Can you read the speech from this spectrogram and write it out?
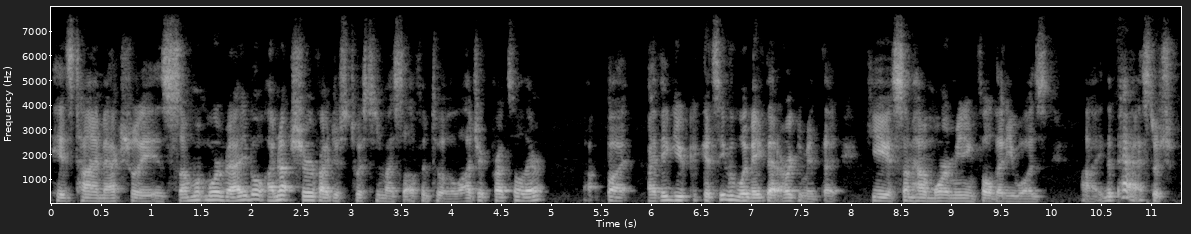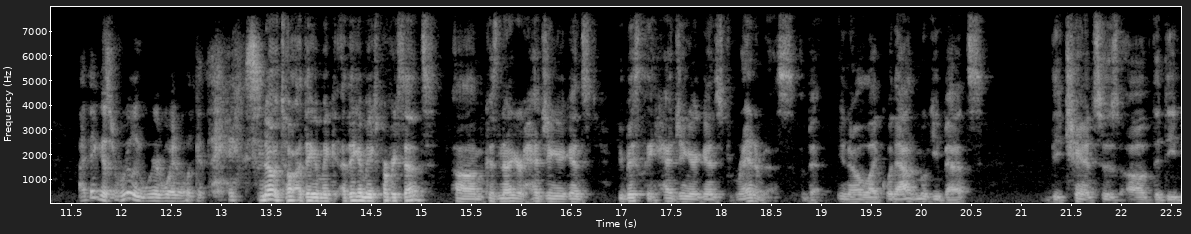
his time actually is somewhat more valuable. I'm not sure if I just twisted myself into a logic pretzel there, but I think you could conceivably make that argument that he is somehow more meaningful than he was uh, in the past, which I think is a really weird way to look at things. No, I think it make, I think it makes perfect sense because um, now you're hedging against you're basically hedging against randomness a bit. You know, like without Mookie Betts, the chances of the D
